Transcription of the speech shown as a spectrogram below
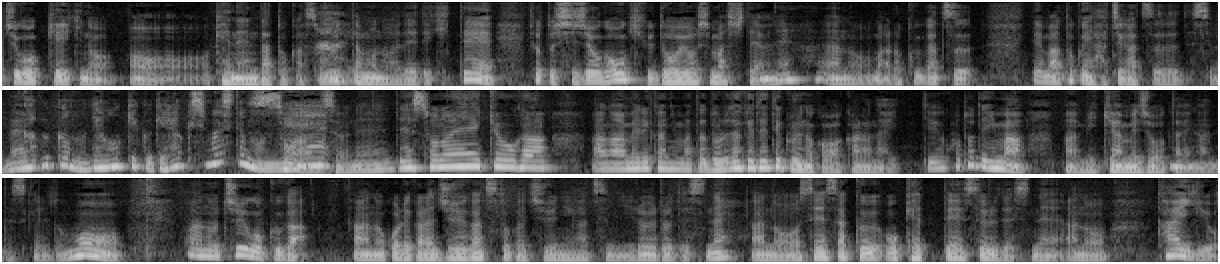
中国景気の懸念だとかそういったものが出てきて、はい、ちょっと市場が大きく動揺しましたよね。うん、あのまあ6月でまあ特に8月ですよね。株価もね大きく下落しましたもんね。そうなんですよね。でその影響があのアメリカにまたどれだけ出てくるのかわからないっていうことで今まあ見極め状態なんですけれども、うん、あの中国があの、これから10月とか12月にいろいろですね、あの、政策を決定するですね、あの、会議を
